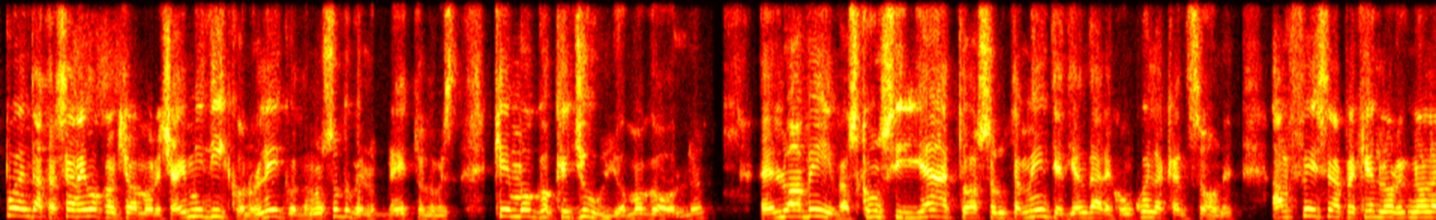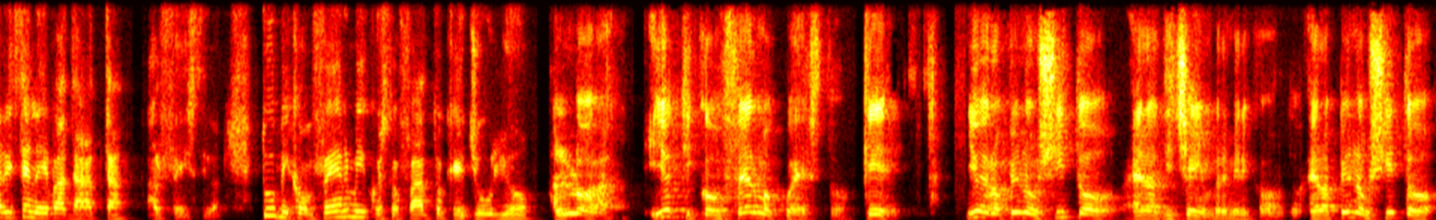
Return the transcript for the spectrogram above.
poi è andato a Sanremo con Ciao Amore Ciao e mi dicono, leggono, non so dove l'ho letto, dove, che, Mogo- che Giulio Mogol eh, lo aveva sconsigliato assolutamente di andare con quella canzone al festival perché lo- non la riteneva adatta al festival. Tu mi confermi questo fatto che Giulio... Allora, io ti confermo questo, che io ero appena uscito, era dicembre mi ricordo, ero appena uscito,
